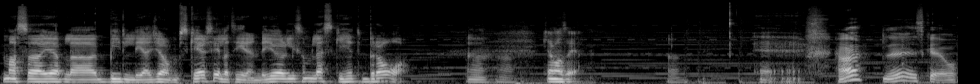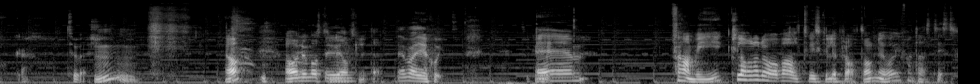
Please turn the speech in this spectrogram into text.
massa jävla billiga jumpscares hela tiden. Det gör liksom läskighet bra. Kan man säga. Eh, Ja, det ska jag åka. Tyvärr. Mm. ja. ja, nu måste vi avsluta. Det var ju skit. Ehm, fan, vi klarade av allt vi skulle prata om. Det var ju fantastiskt.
